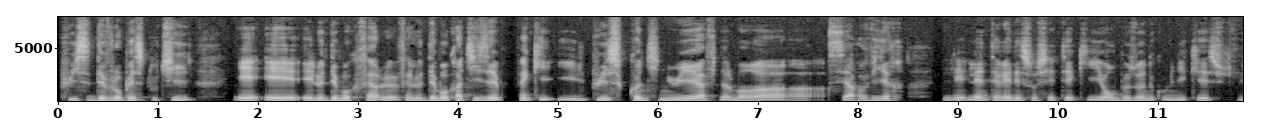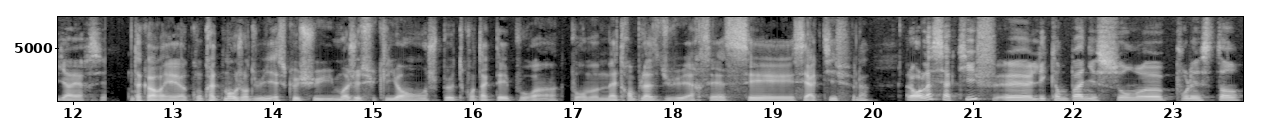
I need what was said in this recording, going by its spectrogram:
puissent développer cet outil et, le, enfin, démocratiser, afin qu'il puisse continuer à finalement à servir l'intérêt des sociétés qui ont besoin de communiquer via RC. D'accord. Et euh, concrètement, aujourd'hui, est-ce que je suis, moi, je suis client, je peux te contacter pour, un- pour me mettre en place du RCS, c'est, c'est actif là? Alors là, c'est actif. euh, les campagnes sont euh, pour l'instant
